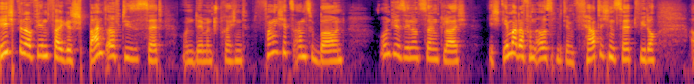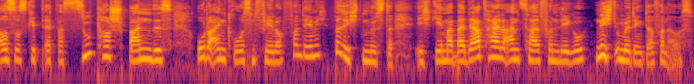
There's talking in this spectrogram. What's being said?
Ich bin auf jeden Fall gespannt auf dieses Set und dementsprechend fange ich jetzt an zu bauen und wir sehen uns dann gleich. Ich gehe mal davon aus mit dem fertigen Set wieder, außer es gibt etwas super Spannendes oder einen großen Fehler, von dem ich berichten müsste. Ich gehe mal bei der Teileanzahl von Lego nicht unbedingt davon aus.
